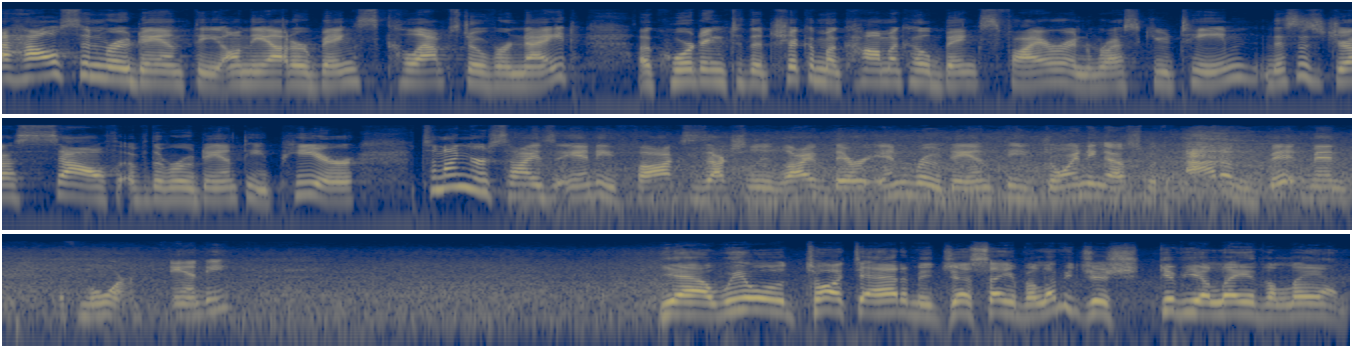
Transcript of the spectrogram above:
A house in Rodanthe on the Outer Banks collapsed overnight. According to the Chicamacomico Banks Fire and Rescue Team, this is just south of the Rodanthe Pier. Tonight, your side's Andy Fox is actually live there in Rodanthe, joining us with Adam Bittman with more. Andy? Yeah, we will talk to Adam in just a second, but let me just give you a lay of the land.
